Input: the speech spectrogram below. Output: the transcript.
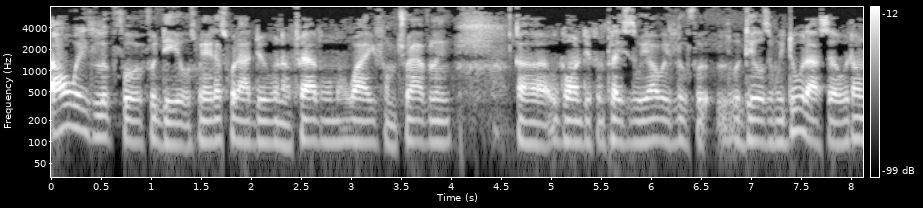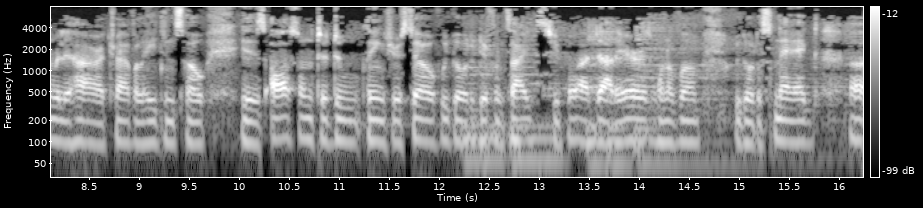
always look for, for deals, man. That's what I do when I'm traveling with my wife. I'm traveling. Uh, we're going different places. We always look for, for, deals, and we do it ourselves. We don't really hire a travel agent, so it is awesome to do things yourself. We go to different sites. Cheapo.air is one of them. We go to snagged, uh,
